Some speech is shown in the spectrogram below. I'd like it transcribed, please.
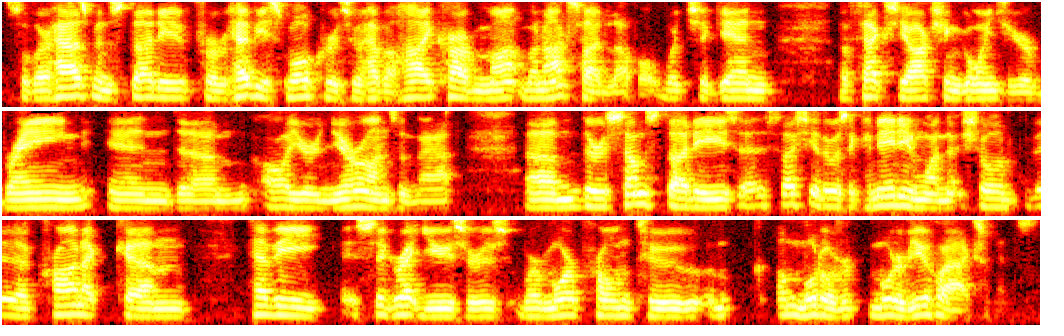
So there has been study for heavy smokers who have a high carbon monoxide level, which again affects the oxygen going to your brain and um, all your neurons and that. Um, there's some studies, especially there was a Canadian one that showed uh, chronic um, heavy cigarette users were more prone to motor, motor vehicle accidents.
